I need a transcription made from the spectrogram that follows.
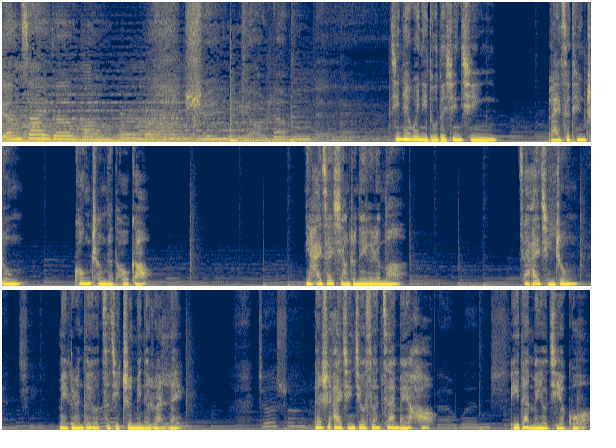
现在的我需要人陪。今天为你读的心情，来自听众空城的投稿。你还在想着那个人吗？在爱情中，每个人都有自己致命的软肋。但是爱情就算再美好，一旦没有结果，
